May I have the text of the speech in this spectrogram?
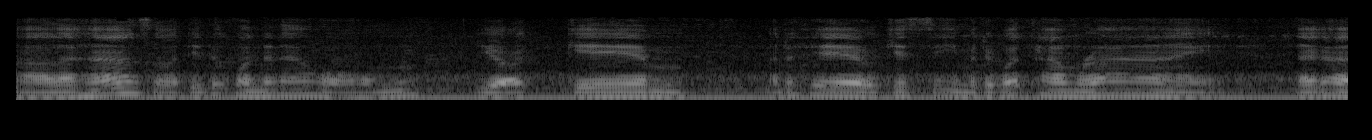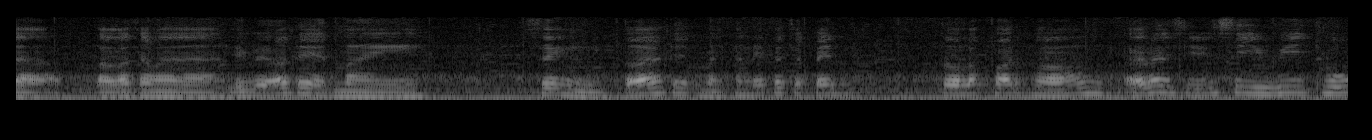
เอาละฮะ สวัสดีทุกคนด้วยนะครับผม Your Game u n d e r t a l e c a s e y มาดูว่าทำไรแล้วก็เราก็จะมารีวิวอัปเดตใหม่ ซึ่งตัวอัปเดตใหม่ครั้งนี้ก็จะเป็นตัวละครของเออร์ซีซีวีทู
